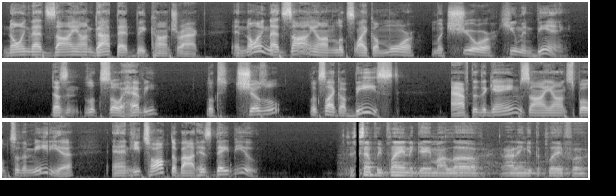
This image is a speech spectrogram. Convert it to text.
knowing that Zion got that big contract, and knowing that Zion looks like a more mature human being. Doesn't look so heavy, looks chiseled, looks like a beast. After the game, Zion spoke to the media and he talked about his debut. Just simply playing the game I love and I didn't get to play for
